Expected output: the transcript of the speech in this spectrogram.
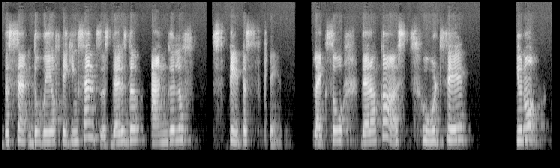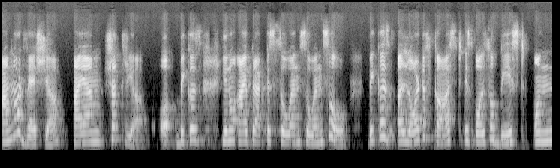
the sen- the way of taking census there is the angle of status claim. Like so there are castes who would say you know I'm not Vaishya, I am Kshatriya because, you know, I practice so and so and so. Because a lot of caste is also based on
